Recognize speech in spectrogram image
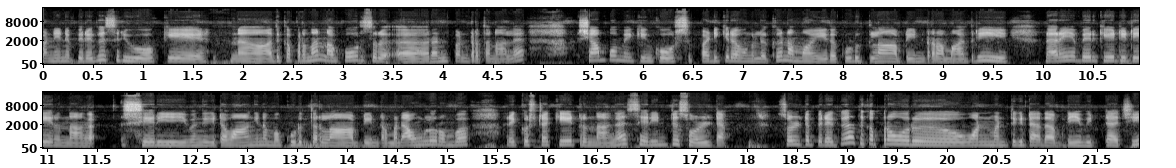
பண்ணின பிறகு சரி ஓகே நான் அதுக்கப்புறம் தான் நான் கோர்ஸ் ரன் பண்ணுறதுனால ஷாம்பு மேக்கிங் கோர்ஸ் படிக்கிறவங்களுக்கு நம்ம இதை கொடுக்கலாம் அப்படின்ற மாதிரி நிறைய பேர் கேட்டுகிட்டே இருந்தாங்க. சரி இவங்கக்கிட்ட வாங்கி நம்ம கொடுத்துர்லாம் அப்படின்ற மாதிரி. அவங்களும் ரொம்ப ரெக்வஸ்ட்டாக கேட்டிருந்தாங்க. சரின்ட்டு சொல்லிட்டேன். சொல்லிட்ட பிறகு அதுக்கப்புறம் ஒரு ஒன் மந்த்துக்கிட்ட அதை அப்படியே விட்டாச்சு.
